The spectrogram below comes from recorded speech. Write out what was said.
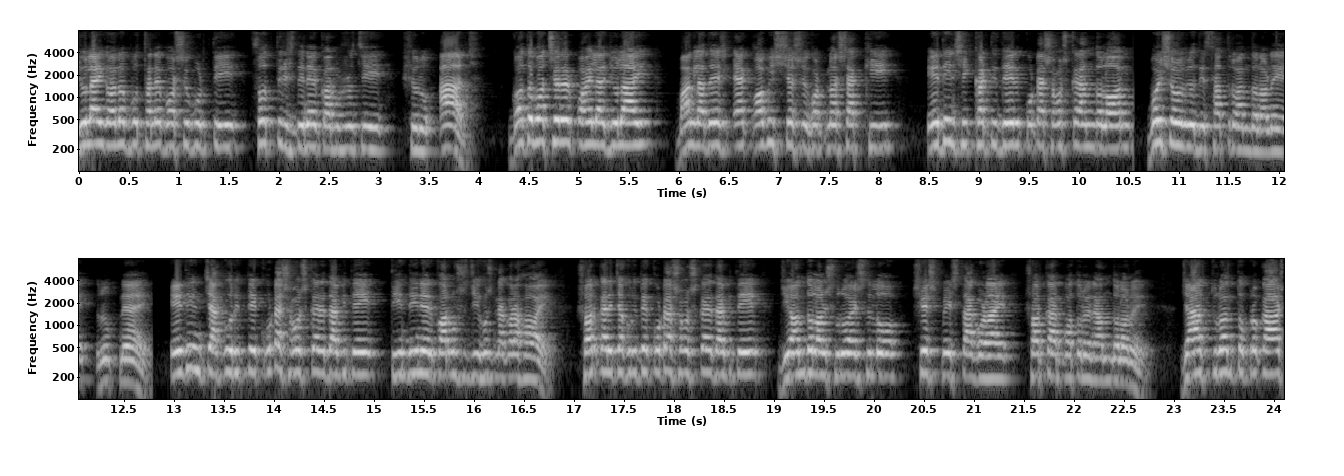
জুলাই গণভ্যুত্থানে বর্ষপূর্তি, ছত্রিশ দিনের কর্মসূচি শুরু আজ। গত বছরের পহেলা জুলাই, বাংলাদেশ এক অবিশ্বাস্য ঘটনার সাক্ষী। এদিন শিক্ষার্থীদের কোটা সংস্কার আন্দোলন বৈষম্য বিরোধী ছাত্র আন্দোলনে রূপ নেয়। এদিন চাকুরিতে কোটা সংস্কারের দাবিতে তিন দিনের কর্মসূচি ঘোষণা করা হয়। সরকারি চাকুরিতে কোটা সংস্কারের দাবিতে যে আন্দোলন শুরু হয়েছিল, শেষমেশ তা গড়ায় সরকার পতনের আন্দোলনে, যার চূড়ান্ত প্রকাশ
